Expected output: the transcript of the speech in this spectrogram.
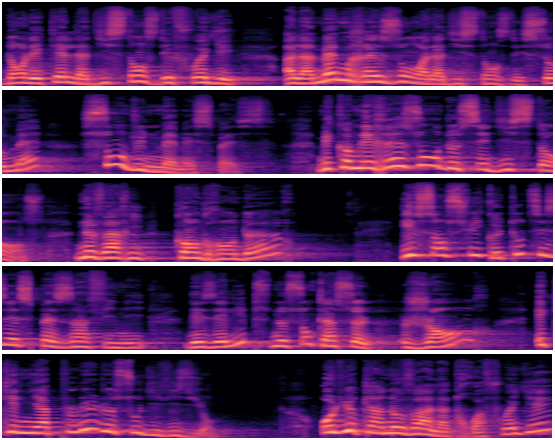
dans lesquelles la distance des foyers a la même raison à la distance des sommets, sont d'une même espèce. Mais comme les raisons de ces distances ne varient qu'en grandeur, il s'ensuit que toutes ces espèces infinies des ellipses ne sont qu'un seul genre et qu'il n'y a plus de sous-division. Au lieu qu'un ovale à trois foyers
